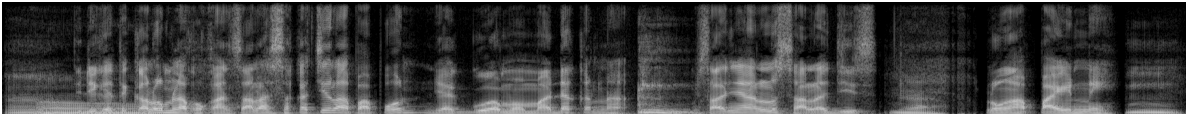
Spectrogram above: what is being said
Hmm. Jadi ketika lu melakukan salah sekecil apa pun Ya gua sama Mada kena Misalnya lu salah Jis Ya. Lu ngapain nih Mm,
